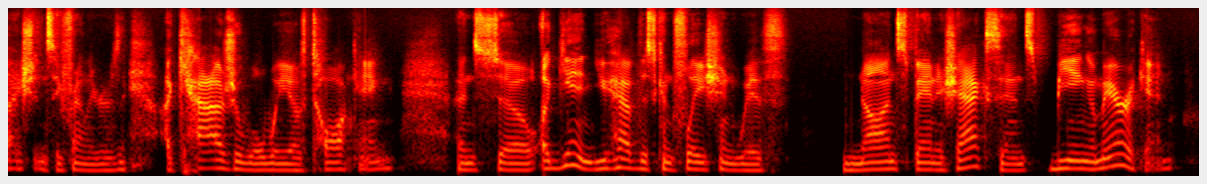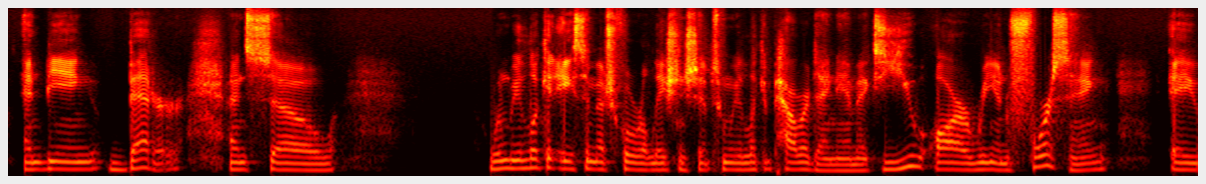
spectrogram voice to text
I shouldn't say friendly, a casual way of talking. And so again, you have this conflation with non-Spanish accents being American and being better. And so when we look at asymmetrical relationships, when we look at power dynamics, you are reinforcing a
